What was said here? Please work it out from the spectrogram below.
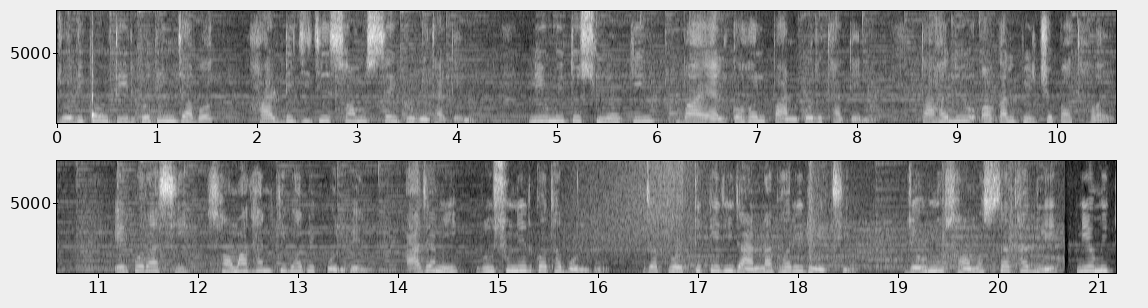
যদি কেউ দীর্ঘদিন যাবৎ হার্ট ডিজিজের সমস্যায় ভুগে থাকেন, নিয়মিত স্মোকিং বা অ্যালকোহল পান করে থাকেন, তাহলেও অকাল বীর্যপাত হয়। এরপর আসি সমাধান কীভাবে করবেন। আজ আমি রসুনের কথা বলব, যা প্রত্যেকেরই রান্নাঘরে রয়েছে। যৌন সমস্যা থাকলে নিয়মিত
